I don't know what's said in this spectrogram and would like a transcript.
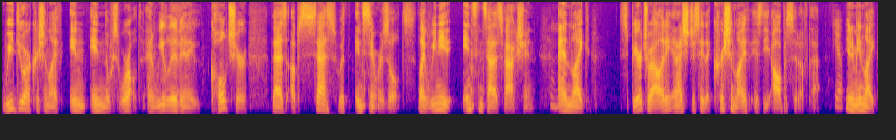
we do our Christian life in in this world, and we live in a culture that is obsessed with instant results. Like we need instant satisfaction, Mm-hmm. and like spirituality, and I should just say that Christian life is the opposite of that. Yep. You know what I mean? Like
